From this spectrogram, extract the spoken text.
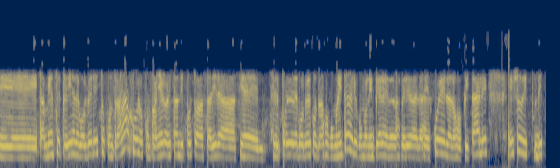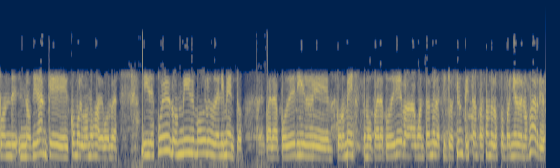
eh, también se pedía devolver esto con trabajo, los compañeros están dispuestos a salir a, se puede devolver con trabajo comunitario, como limpiar en las veredas de las escuelas, los hospitales, ellos nos dirán que cómo lo vamos a devolver. Y después dos mil módulos de alimentos para poder ir eh, por mes, como para poder ir aguantando la situación que están pasando los compañeros en los barrios.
